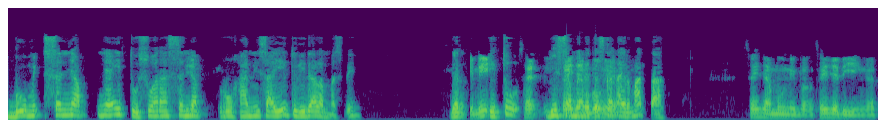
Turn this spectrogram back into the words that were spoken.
bumi senyapnya itu suara senyap ya. rohani saya itu di dalam Mas Den. Dan ini itu saya, bisa saya meneteskan ya. air mata. Saya nyambung nih Bang. Saya jadi ingat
